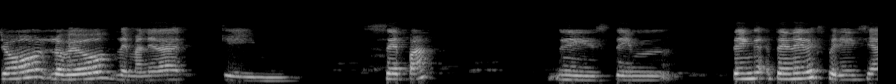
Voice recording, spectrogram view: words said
Yo lo veo de manera que sepa este, tener experiencia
